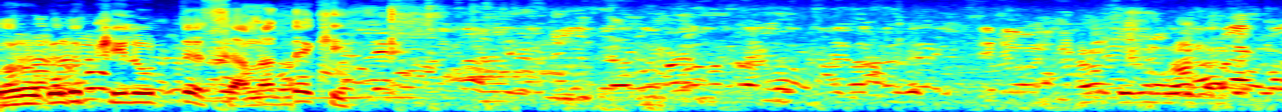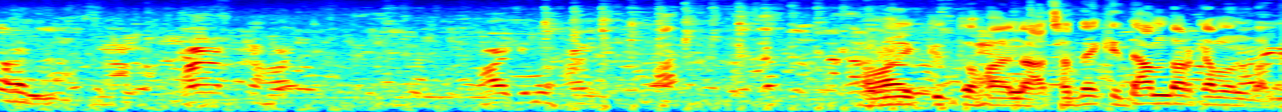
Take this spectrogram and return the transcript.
গরুর কিন্তু খিল উঠতেছে, আমরা দেখি। হয় কিন্তু হয় না। আচ্ছা দেখি, দাম দর কেমন বলে?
